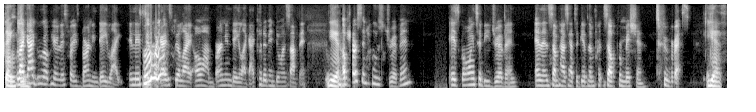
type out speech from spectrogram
Thank you. like you. I grew up hearing this phrase burning daylight. And it's just like I just feel like, oh, I'm burning daylight. I could have been doing something. yeah. A person who's driven is going to be driven and then sometimes have to give themselves permission to rest. Yes.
